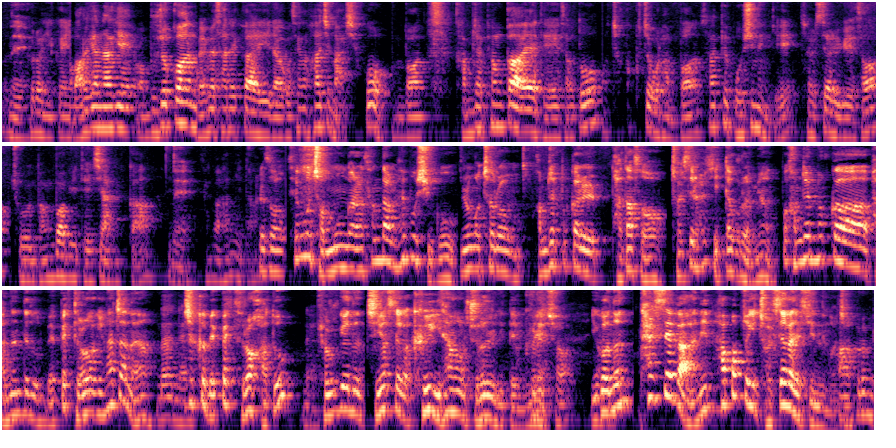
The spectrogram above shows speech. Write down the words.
네. 그러니까 막연하게 무조건 매매 사례가액이라고 생각하지 마시고 한번 감정 평가에 대해서도 적극적으로 한번 살펴보시는 게 절세를 위해서 좋은 방법이 되지 않을까 네. 생각합니다. 그래서 세무 전 문가랑 상담을 해보시고 이런 것처럼 감정평가를 받아서 절세를 할 수 있다 그러면 뭐 감정평가 받는데도 몇백 들어가긴 하잖아요. 네네. 사실 그 몇백 들어가도 네. 결국에는 증여세가 그 이상으로 줄어들기 때문에 그렇죠. 이거는 탈세가 아닌 합법적인 절세가 될 수 있는 거죠. 아, 그럼요.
